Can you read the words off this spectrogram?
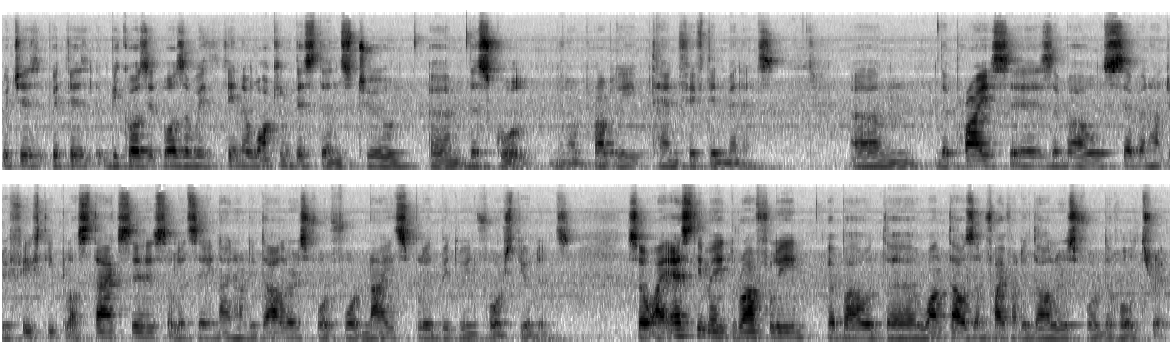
which is, with this, because it was within a walking distance to um, the school, you know, probably 10, 15 minutes. Um, the price is about 750 plus taxes, so let's say $900 for four nights split between four students. So I estimate roughly about uh, $1,500 for the whole trip.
